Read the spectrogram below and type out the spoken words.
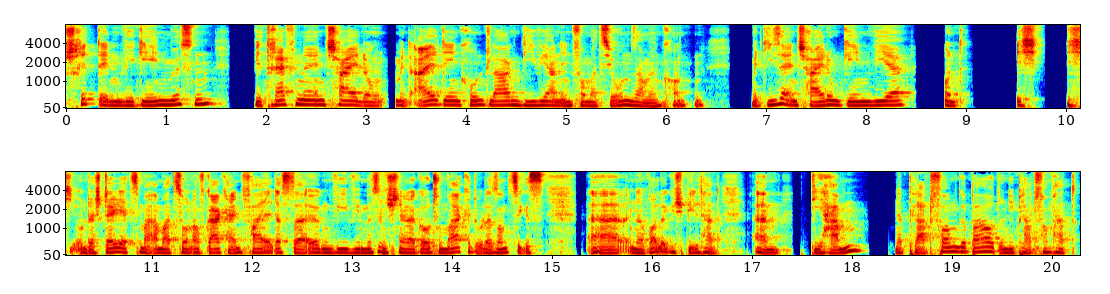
Schritt, den wir gehen müssen. Wir treffen eine Entscheidung mit all den Grundlagen, die wir an Informationen sammeln konnten. Mit dieser Entscheidung gehen wir und ich ich unterstelle jetzt mal Amazon auf gar keinen Fall, dass da irgendwie, wir müssen schneller Go-to-Market oder sonstiges äh, eine Rolle gespielt hat. Ähm, die haben eine Plattform gebaut und die Plattform hat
